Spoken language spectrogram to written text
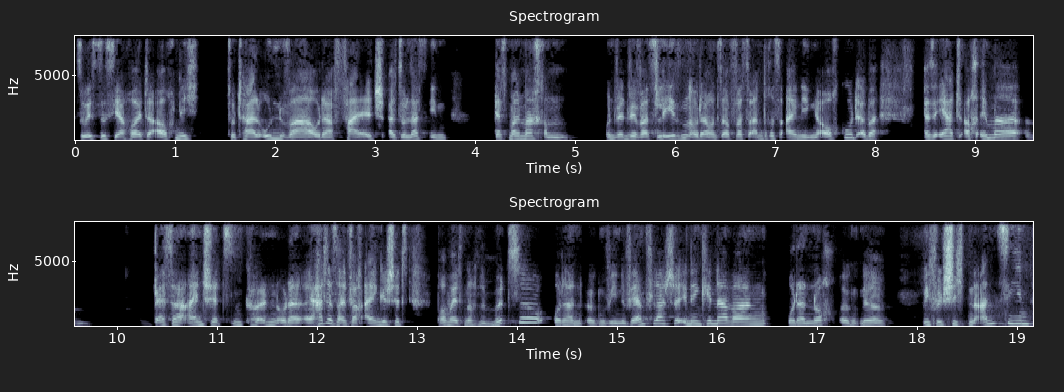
so ist es ja heute auch nicht total unwahr oder falsch. Also lass ihn erstmal machen. Und wenn wir was lesen oder uns auf was anderes einigen, auch gut. Aber also er hat auch immer besser einschätzen können oder er hat es einfach eingeschätzt, brauchen wir jetzt noch eine Mütze oder irgendwie eine Wärmflasche in den Kinderwagen oder noch irgendeine, wie viel Schichten anziehen.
